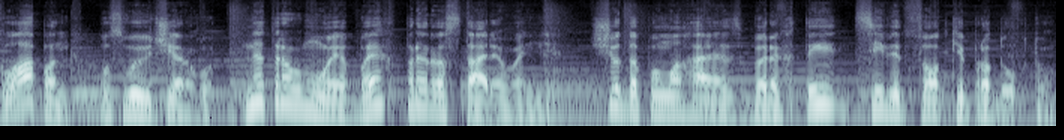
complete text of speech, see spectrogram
Клапан, у свою чергу, не травмує бег при розтарюванні, що допомагає зберегти ці відсотки продукту.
